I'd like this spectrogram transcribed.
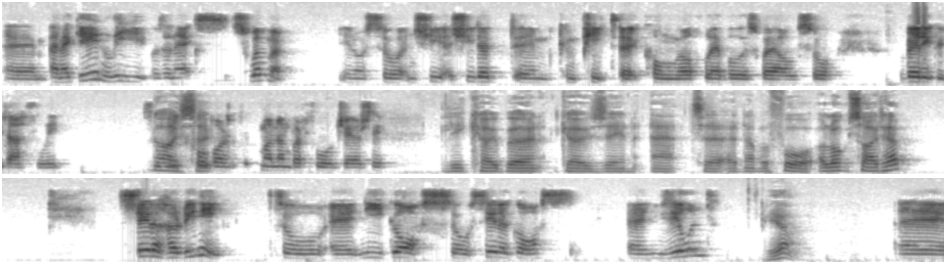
um, and again, Lee was an ex-swimmer, you know, so and she she did um, compete at Commonwealth level as well, so very good athlete. So Nice, Lee Cockburn, my number four jersey. Lee Cockburn goes in at, uh, at number four. Alongside her, Sarah Hirini, so uh, Nii Goss, so Sarah Goss, uh, New Zealand. yeah, Uh,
